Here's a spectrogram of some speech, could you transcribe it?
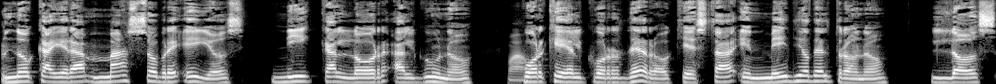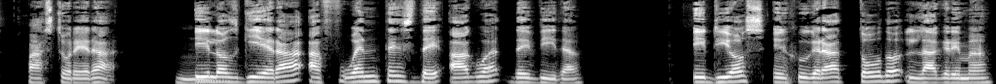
no caerá más sobre ellos, ni calor alguno, porque el Cordero que está en medio del trono los pastoreará y mm. los guiará a fuentes de agua de vida, y Dios enjugará todo lágrima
